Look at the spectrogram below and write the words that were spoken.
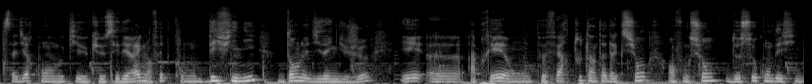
c'est-à-dire qu'on, que, c'est des règles en fait qu'on définit dans le design du jeu. Et euh, après, on peut faire tout un tas d'actions en fonction de ce qu'on définit.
